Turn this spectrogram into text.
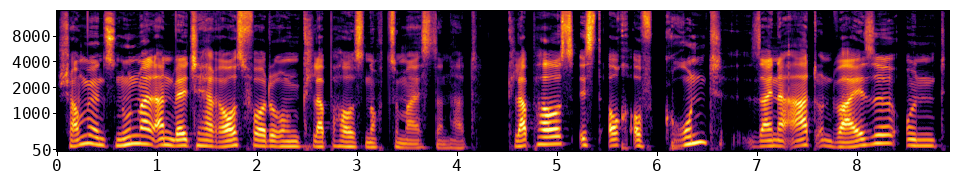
Schauen wir uns nun mal an, welche Herausforderungen Clubhouse noch zu meistern hat. Clubhouse ist auch aufgrund seiner Art und Weise und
